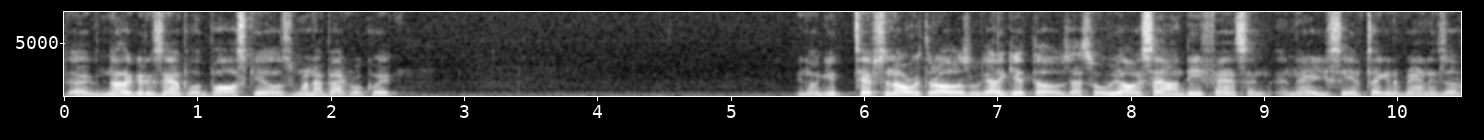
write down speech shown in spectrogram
another good example of ball skills. Run that back real quick. You know, get tips and overthrows. We got to get those. That's what we always say on defense. And, and there you see him taking advantage of,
